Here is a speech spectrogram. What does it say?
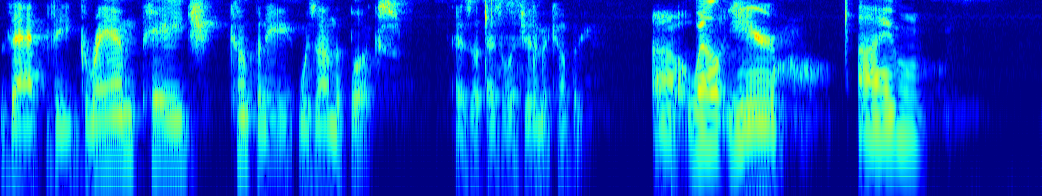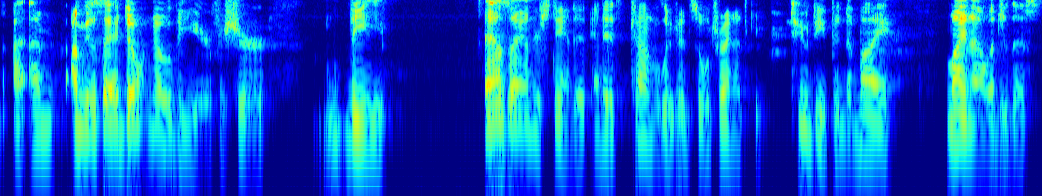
that the Graham Paige company was on the books as a, as a legitimate company? Oh well, year. I'm. I, I'm. I'm going to say I don't know the year for sure. The, as I understand it, and it's convoluted, so we'll try not to get too deep into my my knowledge of this.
